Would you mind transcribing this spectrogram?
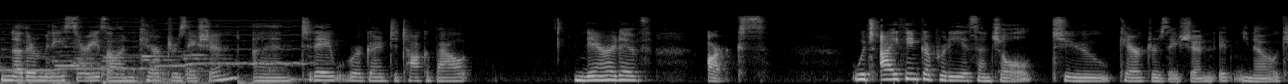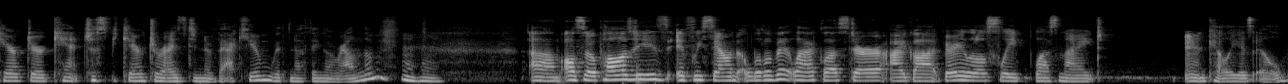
another mini series on characterization, and today we're going to talk about narrative arcs, which I think are pretty essential to characterization. It you know a character can't just be characterized in a vacuum with nothing around them. Mm-hmm. Um, also, apologies if we sound a little bit lackluster. I got very little sleep last night, and Kelly is ill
